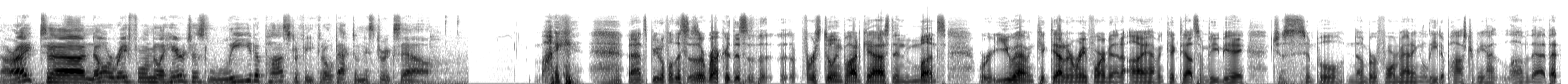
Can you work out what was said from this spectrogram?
All right, uh, no array formula here, just lead apostrophe. Throw it back to Mr. Excel. Mike, that's beautiful. This is a record. This is the first dueling podcast in months where you haven't kicked out an array formula and I haven't kicked out some VBA. Just simple number formatting, lead apostrophe. I love that. That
